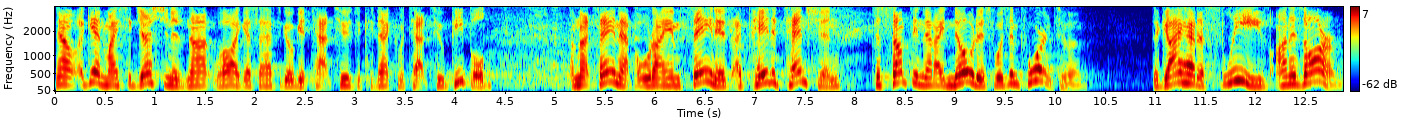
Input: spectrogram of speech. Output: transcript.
Now, again, my suggestion is not, well, I guess I have to go get tattoos to connect with tattoo people. I'm not saying that, but what I am saying is I paid attention to something that I noticed was important to him. The guy had a sleeve on his arm.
